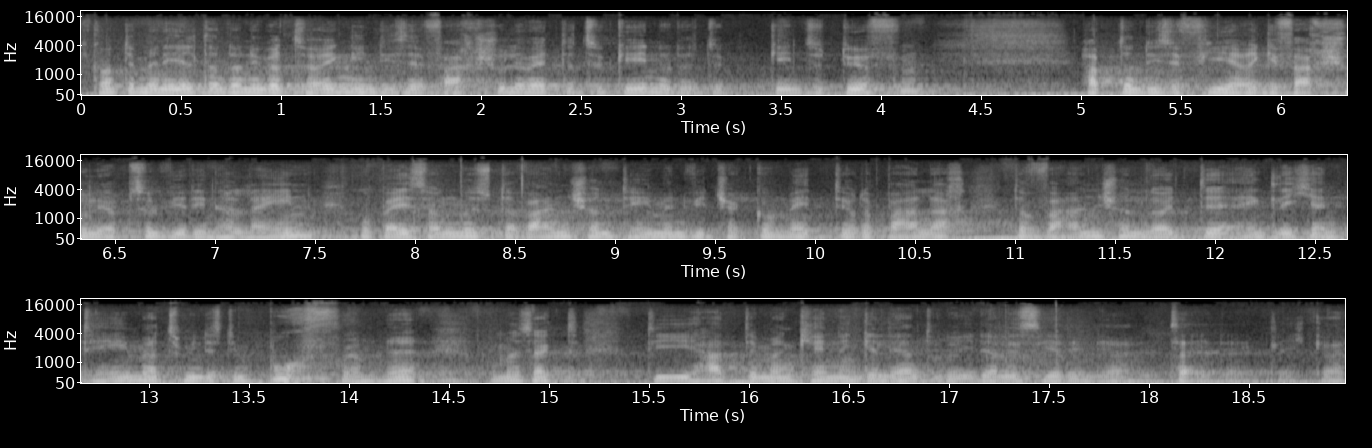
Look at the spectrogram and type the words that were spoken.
Ich konnte meine Eltern dann überzeugen, in diese Fachschule weiterzugehen oder gehen zu dürfen. Habe dann diese vierjährige Fachschule absolviert in Hallein, wobei ich sagen muss, da waren schon Themen wie Giacometti oder Barlach, da waren schon Leute eigentlich ein Thema, zumindest in Buchform, ne? wo man sagt, die hatte man kennengelernt oder idealisiert in der Zeit eigentlich. Gell?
